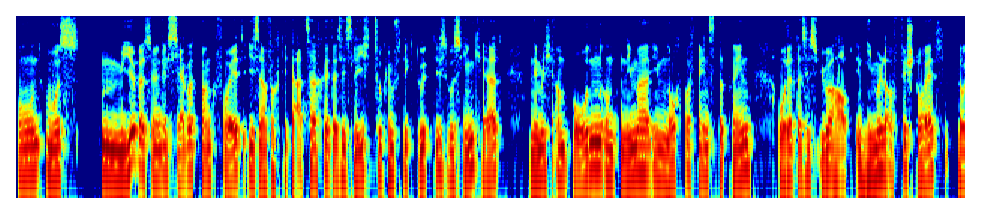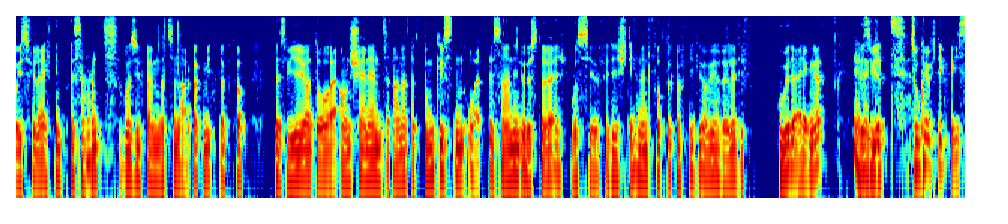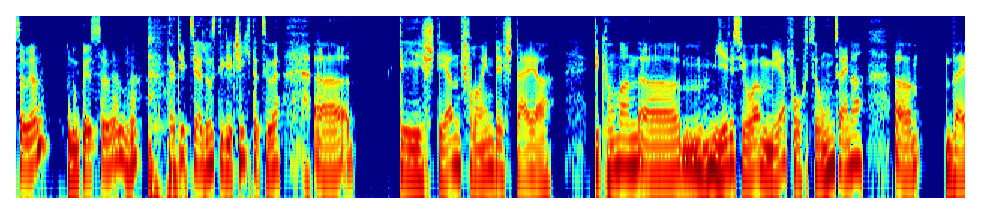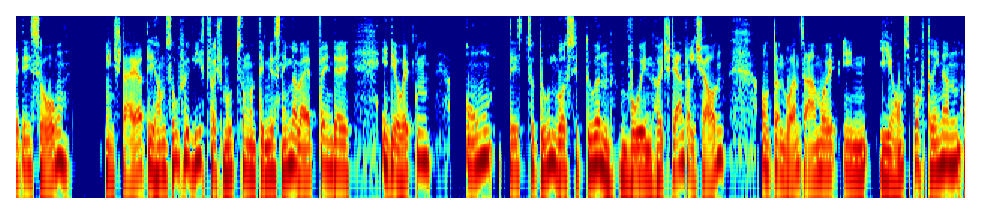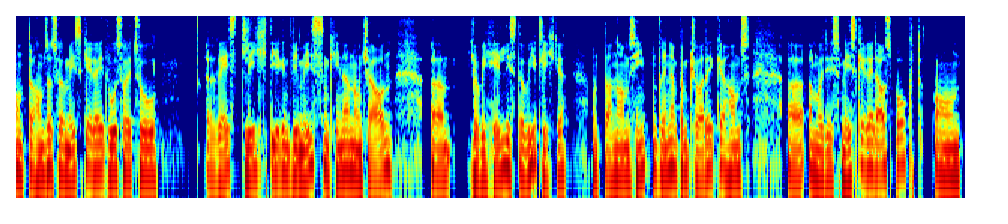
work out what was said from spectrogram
Und was mir persönlich sehr gut dran gefällt, ist einfach die Tatsache, dass das Licht zukünftig dort ist, wo es hinkehrt, nämlich am Boden und nimmer im Nachbarfenster drin oder dass es überhaupt in Himmel aufgesteuert. Da ist vielleicht interessant, was ich beim Nationalpark mitgekriegt habe, dass wir ja da anscheinend einer der dunkelsten Orte sind in Österreich, was sich ja für die Sternenfotografie, glaube ich, relativ gut eignet. Ja, das da wird zukünftig besser werden, nun besser werden. Ne? Da gibt's ja eine lustige Geschichte dazu. Äh, die Sternfreunde Steyr, die kommen äh, jedes Jahr mehrfach zu uns einer, äh, weil die sagen, in Steyr, die haben so viel Lichtverschmutzung und die müssen immer weiter in die, in die Alpen, um das zu tun, was sie tun wollen, halt Sterndal schauen. Und dann waren sie einmal in Jonsbach drinnen und da haben sie so ein Messgerät, wo sie halt so Restlicht irgendwie messen können und schauen, ähm, ja, wie hell ist da wirklich, gell? Und dann haben sie hinten drinnen beim Geschaudecker haben sie äh, einmal das Messgerät auspackt und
